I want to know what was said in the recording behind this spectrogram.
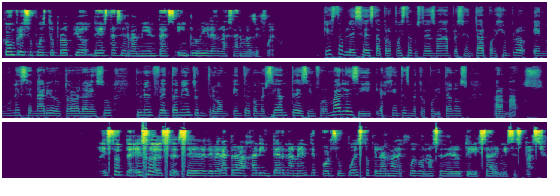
con presupuesto propio de estas herramientas, incluidas las armas de fuego. ¿Qué establece esta propuesta que ustedes van a presentar, por ejemplo, en un escenario, doctora Valareso, de un enfrentamiento entre, comerciantes informales y, agentes metropolitanos armados? Eso, eso se, deberá trabajar internamente, por supuesto que el arma de fuego no se debe utilizar en ese espacio.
